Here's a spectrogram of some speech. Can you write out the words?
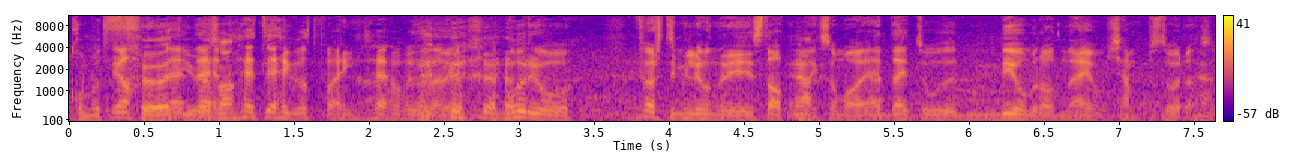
kommet Ja, før det, i USA. det, det er et godt poeng. Det bor jo 40 millioner i staten, Ja. liksom, og de to byområdene er jo kjempestore. Altså.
